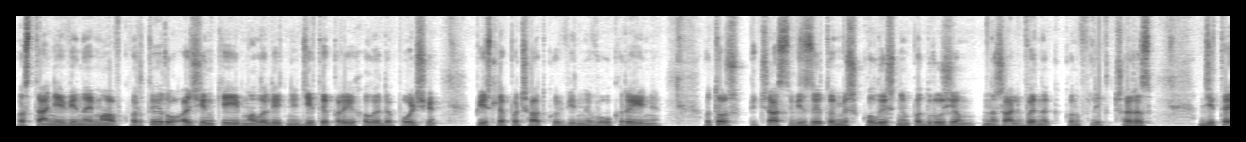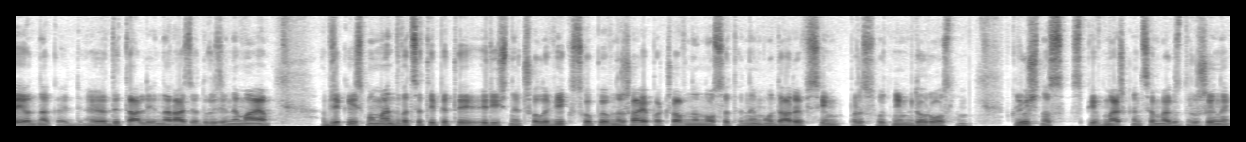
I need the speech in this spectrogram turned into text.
Останній він наймав квартиру, а жінки і малолітні діти приїхали до Польщі після початку війни в Україні. Отож, під час візиту між колишнім подружжям, на жаль, виник конфлікт через дітей, однак е, деталі наразі, друзі, немає. В якийсь момент 25-річний чоловік схопив ножа і почав наносити ним удари всім присутнім дорослим, включно з співмешканцем екс-дружини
